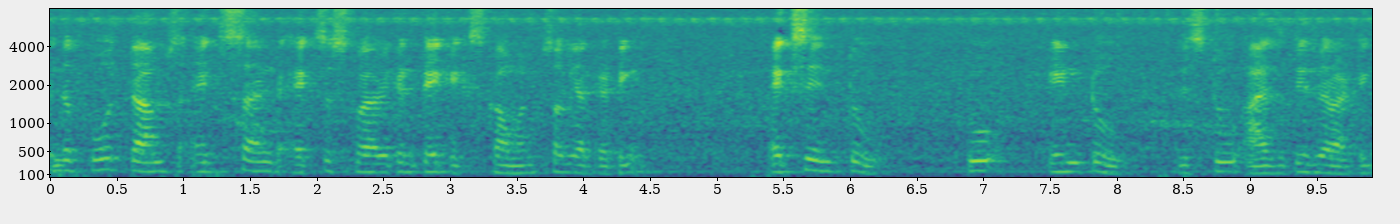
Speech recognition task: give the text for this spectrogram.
In the both terms x and x square we can take x common so we are getting x into 2 into this 2 as it is we are writing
